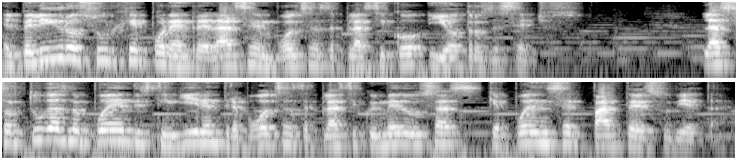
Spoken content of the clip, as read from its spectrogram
el peligro surge por enredarse en bolsas de plástico y otros desechos. Las tortugas no pueden distinguir entre bolsas de plástico y medusas que pueden ser parte de su dieta.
